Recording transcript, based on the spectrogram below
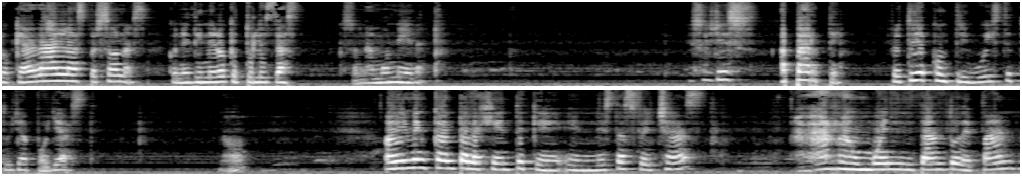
lo que hagan las personas con el dinero que tú les das, que es una moneda, eso ya es aparte. pero tú ya contribuiste, tú ya apoyaste, ¿no? A mí me encanta la gente que en estas fechas agarra un buen tanto de pan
